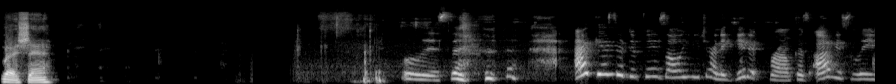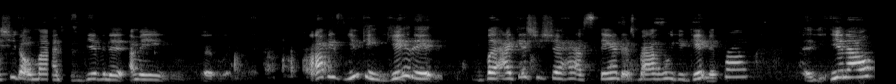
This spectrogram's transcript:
Right, Shan. Listen, I guess it depends on who you're trying to get it from, because obviously she don't mind just giving it. I mean, obviously you can get it, but I guess you should have standards about who you're getting it from. You know,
